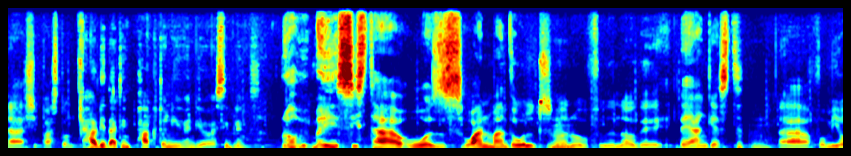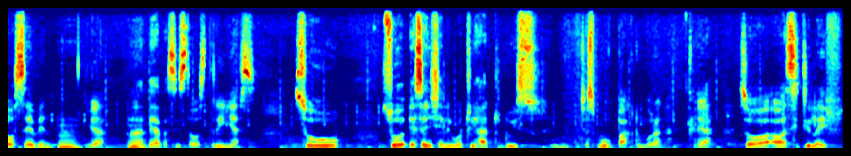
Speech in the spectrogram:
uh, she passed on. How did that impact on you and your siblings? No, my sister was one month old, Mm. one of you know the the youngest. Uh, for me, I was seven. Mm. Yeah, uh, the other sister was three years. So, so essentially, what we had to do is just move back to Muranga. Yeah. So our city life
